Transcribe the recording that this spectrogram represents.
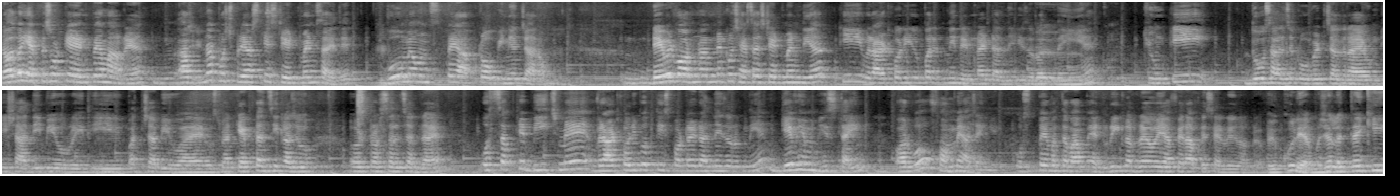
राहुल भाई एपिसोड के एंड पे हम आ रहे हैं। अब ना कुछ प्लेयर्स के स्टेटमेंट्स आए थे वो मैं उन पे आपका ओपिनियन चाह रहा हूँ। डेविड वार्नर ने कुछ ऐसा स्टेटमेंट दिया कि विराट कोहली के ऊपर इतनी लिमलाइट डालने की ज़रूरत नहीं है क्योंकि दो साल से कोविड चल रहा है उनकी शादी भी हो रही थी बच्चा भी हुआ है उसके बाद कैप्टनसी का जो ट्रसल चल रहा है उस सब के बीच में विराट कोहली को उतनी स्पॉटलाइट डालने की ज़रूरत नहीं है। गिव हिम हिज टाइम और वो फॉर्म में आ जाएँगे। उस पर मतलब आप एग्री कर रहे हो या फिर आप डिसएग्री कर रहे हो? बिल्कुल यार मुझे लगता है कि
